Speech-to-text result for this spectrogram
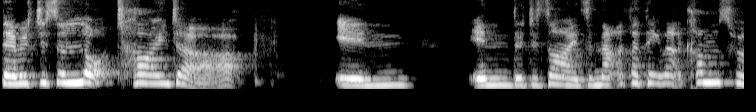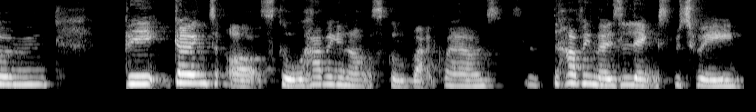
there is just a lot tied up in in the designs, and that I think that comes from be, going to art school, having an art school background, having those links between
